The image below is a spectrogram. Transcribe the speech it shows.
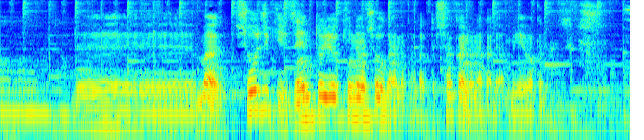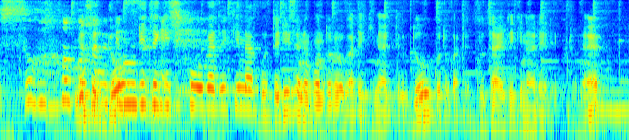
でまあ正直前頭葉機能障害の方って社会の中では迷惑なんですよ。ーそう要するに論理的思考ができなくて理性のコントロールができないってどういうことかって具体的な例でいくとねうん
